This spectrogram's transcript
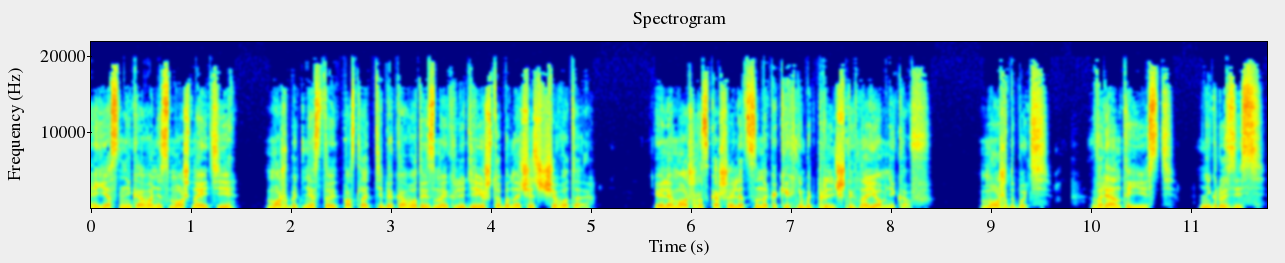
Если никого не сможешь найти, может быть, мне стоит послать тебе кого-то из моих людей, чтобы начать с чего-то? Или можешь раскошелиться на каких-нибудь приличных наемников? Может быть. Варианты есть. Не грузись.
